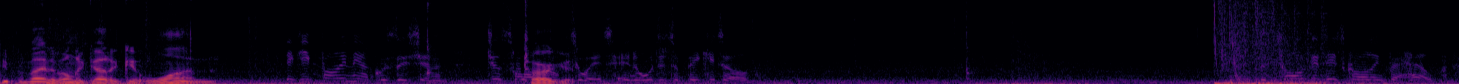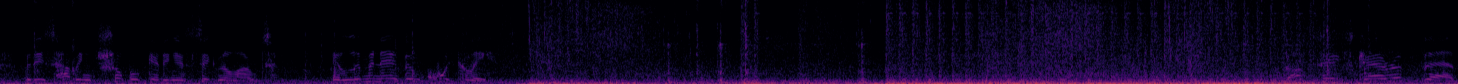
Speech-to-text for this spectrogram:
Keep in mind, I've only got to get one. If you find the acquisition, just walk Target. to it in order to pick it up. The target is calling for help, but is having trouble getting a signal out. Eliminate them quickly. That takes care of them.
